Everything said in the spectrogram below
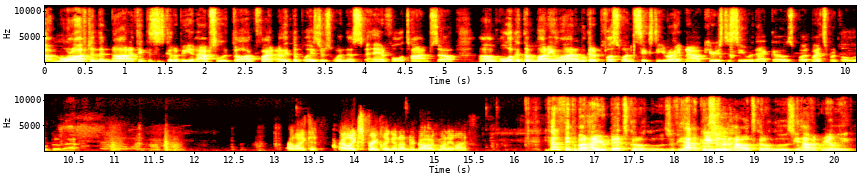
uh, more often than not, I think this is going to be an absolute dogfight. I think the Blazers win this a handful of times. So um, we'll look at the money line. I'm looking at plus 160 right now. Curious to see where that goes, but might sprinkle a little bit of that. I like it. I like sprinkling an underdog money line. You got to think about how your bet's going to lose. If you haven't considered how it's going to lose, you haven't really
